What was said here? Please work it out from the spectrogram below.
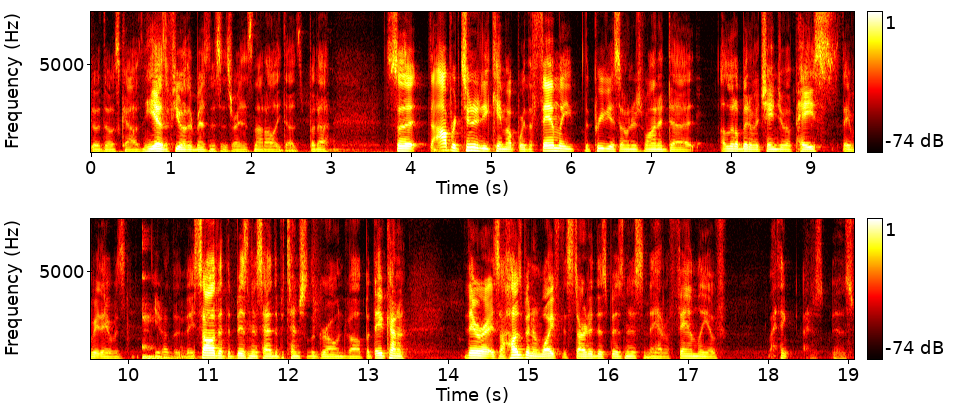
with those cows, and he has a few other businesses, right? That's not all he does, but uh, so the, the opportunity came up where the family, the previous owners, wanted uh, a little bit of a change of a pace. They were they was you know they saw that the business had the potential to grow and develop, but they kind of they were a husband and wife that started this business, and they have a family of I think it was,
